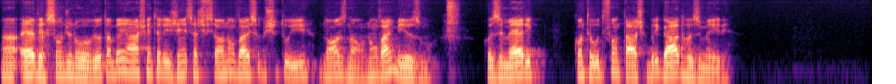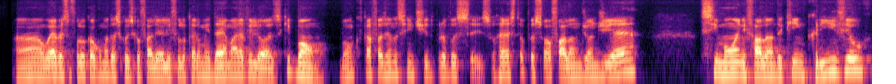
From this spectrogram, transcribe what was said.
Ah, Everson de novo. Eu também acho que a inteligência artificial não vai substituir nós, não. Não vai mesmo. Rosemary, conteúdo fantástico. Obrigado, Rosemary. Ah, o Everson falou que alguma das coisas que eu falei ali falou que era uma ideia maravilhosa. Que bom. Bom que está fazendo sentido para vocês. O resto é o pessoal falando de onde é. Simone falando aqui, incrível.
